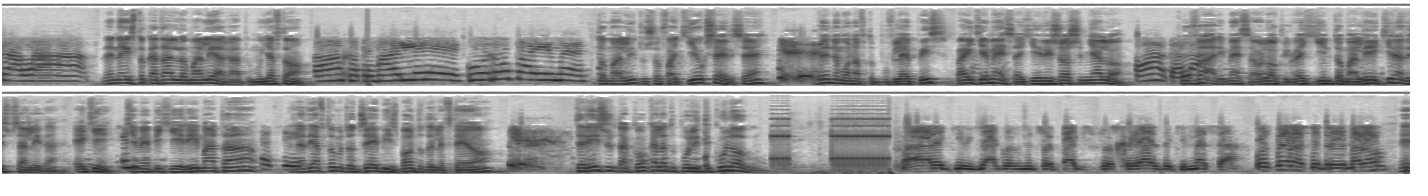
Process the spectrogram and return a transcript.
καλά. Δεν έχεις το κατάλληλο μαλλί, αγάπη μου, γι' αυτό. Αχ, από μαλλί, κουρούπα είμαι. Το μαλλί του σοφακίου ξέρεις, ε; Δεν είναι μόνο αυτό που βλέπεις. Πάει και μέσα, έχει ριζώσει μυαλό. Α, καλά. Κουβάρι μέσα, ολόκληρο. Έχει γίνει το μαλλί, εκεί να δεις ψαλίδα. Εκεί. Και με επιχειρήματα. Δηλαδή αυτό με το James Bond το τελευταίο. Τρίζουν τα κόκαλα του πολιτικού λόγου. Άρε Κυριάκος Μητσοτάκης που σας χρειάζεται εκεί μέσα. Πώς πέρασε το τρίμερο; Ε,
